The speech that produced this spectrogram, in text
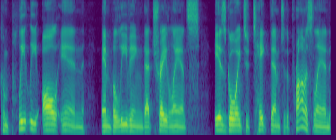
completely all in and believing that Trey Lance is going to take them to the promised land.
